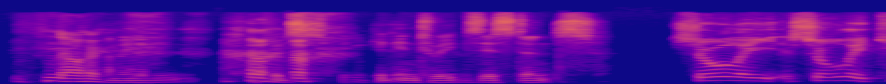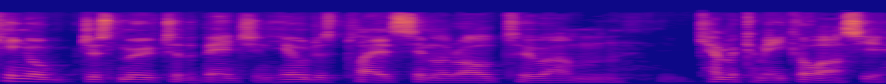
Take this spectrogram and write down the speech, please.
no, I mean, could speak it into existence. Surely, surely King will just move to the bench and he'll just play a similar role to um Kamikamica last year.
